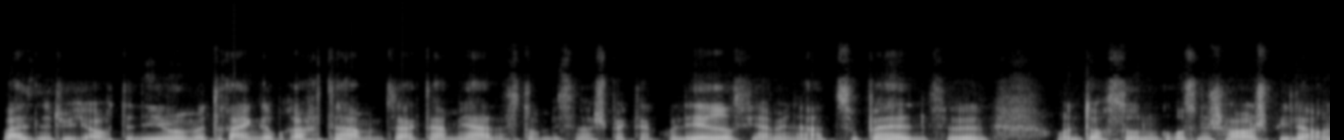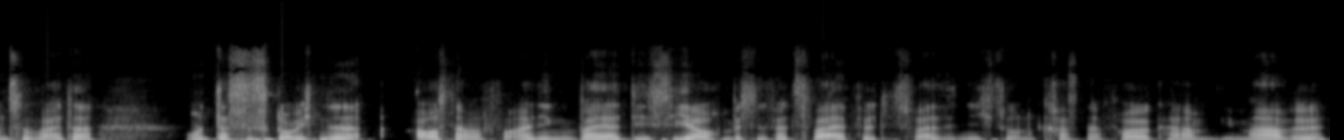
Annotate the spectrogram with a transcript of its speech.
weil sie natürlich auch De Niro mit reingebracht haben und gesagt haben, ja, das ist doch ein bisschen was Spektakuläres. Wir haben eine Art Superheldenfilm und doch so einen großen Schauspieler und so weiter. Und das ist, glaube ich, eine Ausnahme, vor allen Dingen, weil ja DC auch ein bisschen verzweifelt ist, weil sie nicht so einen krassen Erfolg haben wie Marvel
